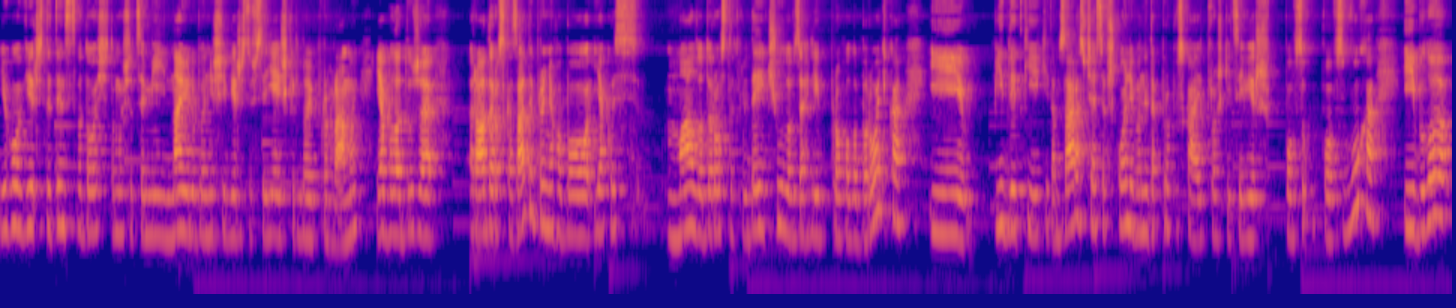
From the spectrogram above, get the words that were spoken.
його вірш дитинства дощ, тому що це мій найулюбленіший вірш з всієї шкільної програми. Я була дуже рада розказати про нього, бо якось мало дорослих людей чуло взагалі про Голобородька. І підлітки, які там зараз вчаться в школі, вони так пропускають трошки цей вірш повз, повз вуха. І було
